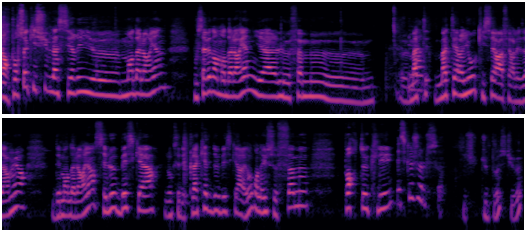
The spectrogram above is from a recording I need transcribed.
Alors pour ceux qui suivent la série euh, Mandalorian, vous savez dans Mandalorian, il y a le fameux euh, euh, mat- matériau qui sert à faire les armures des Mandaloriens, c'est le Beskar. Donc c'est des plaquettes de Beskar. Et donc on a eu ce fameux porte-clés. Est-ce que je le sors Tu peux si tu veux.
